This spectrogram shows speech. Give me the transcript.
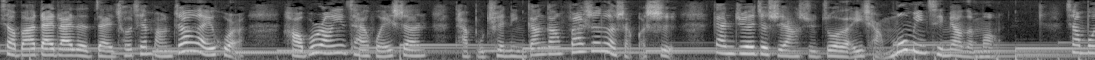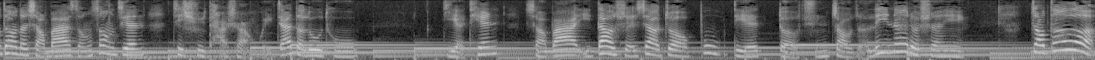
小巴呆呆地在秋千旁站了一会儿，好不容易才回神。他不确定刚刚发生了什么事，感觉就像是做了一场莫名其妙的梦。想不透的小巴耸耸肩，继续踏上回家的路途。第二天，小巴一到学校就不迭地寻找着丽奈的身影。找到了，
